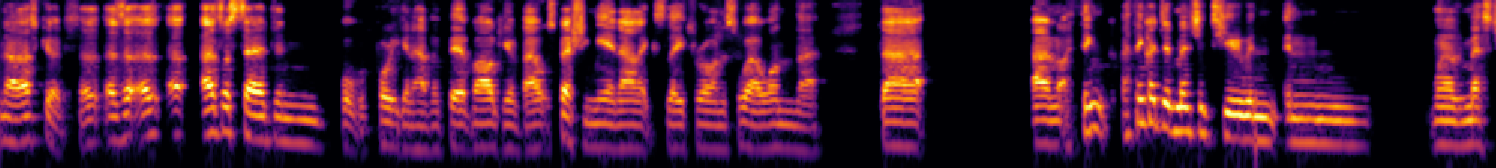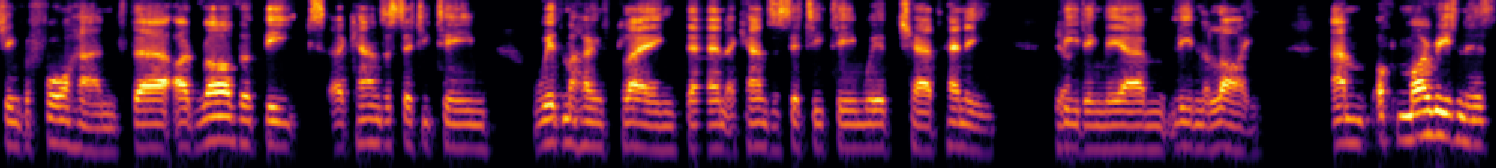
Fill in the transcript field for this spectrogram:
No, that's good. So as, as, as I said, and what we're probably going to have a bit of argument about, especially me and Alex later on as well on there, that, and I think I think I did mention to you in in when I was messaging beforehand that I'd rather beat a Kansas City team with Mahomes playing than a Kansas City team with Chad Henne Yeah. leading the um leading the line. Um, my reason is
